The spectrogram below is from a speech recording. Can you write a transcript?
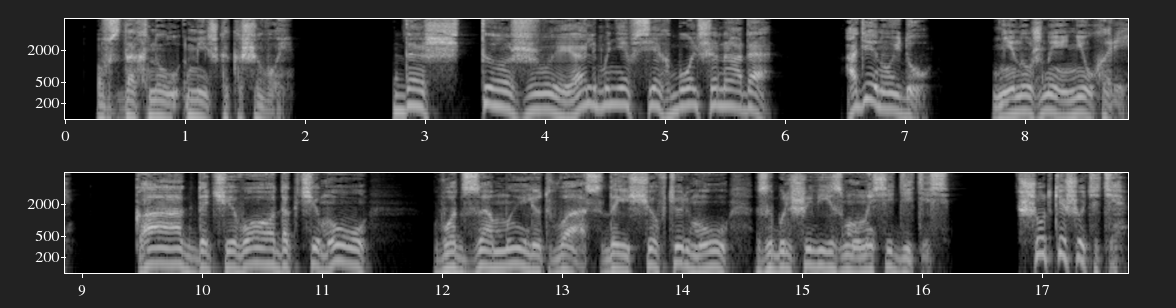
— вздохнул Мишка Кошевой. «Да что ж вы, аль мне всех больше надо? Один уйду. Не нужны нюхари. Как, до чего, да к чему? Вот замылют вас, да еще в тюрьму за большевизму насидитесь. Шутки шутите?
